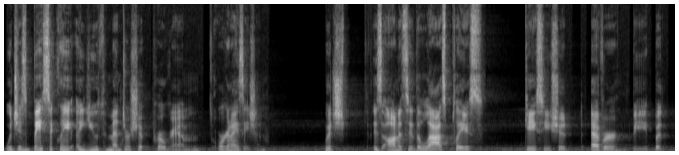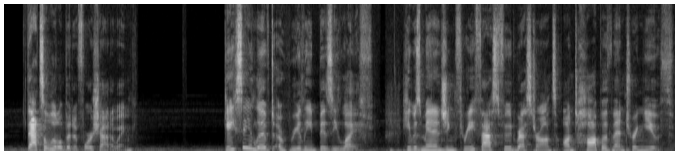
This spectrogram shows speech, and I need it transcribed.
which is basically a youth mentorship program organization, which is honestly the last place Gacy should ever be, but that's a little bit of foreshadowing. Gacy lived a really busy life. He was managing three fast food restaurants on top of mentoring youth.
